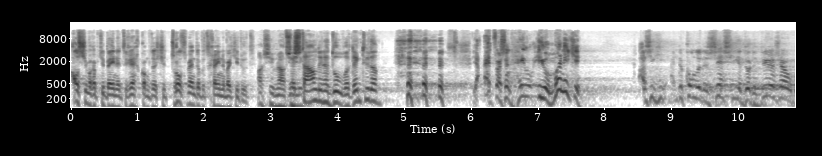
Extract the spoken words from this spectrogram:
Als je maar op je benen terechtkomt... als je trots bent op hetgene wat je doet. Als je hem nou ziet staan in het doel, wat denkt u dan? Ja, het was een heel iel mannetje. Als hier, er konden er zes hier door de deur zo.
